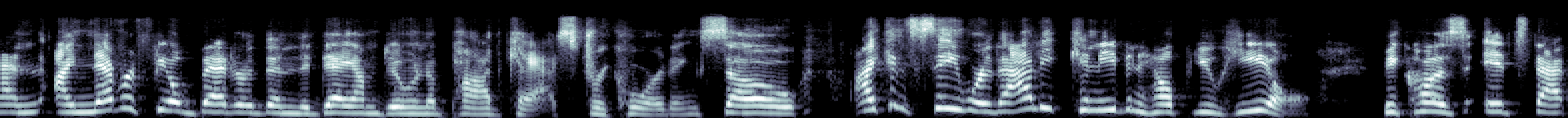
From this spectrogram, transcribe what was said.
and I never feel better than the day I'm doing a podcast recording. So I can see where that can even help you heal because it's that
